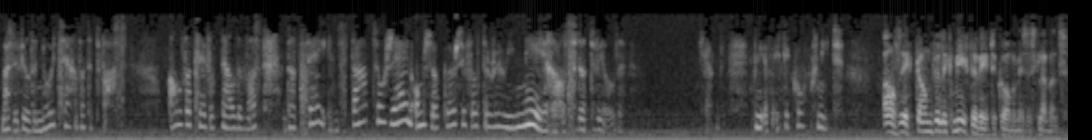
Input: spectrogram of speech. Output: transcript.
maar ze wilde nooit zeggen wat het was. Al wat zij vertelde was dat zij in staat zou zijn om Sir Percival te ruïneren als ze dat wilde. Ja, meer weet ik ook niet. Als ik kan, wil ik meer te weten komen, Mrs. Clemens.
